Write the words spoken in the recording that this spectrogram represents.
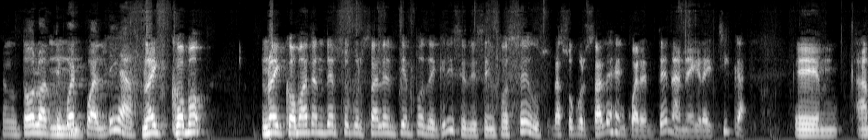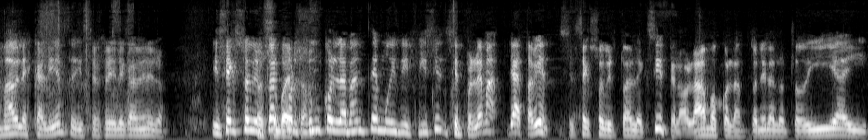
Con todos los anticuerpos al día. No hay cómo, no hay cómo atender sucursales en tiempos de crisis, dice Infoseus. Las sucursales en cuarentena, negra y chica. Eh, amables calientes, dice Freire Camionero. Y sexo virtual por. Zoom con la amante es muy difícil. Si el problema, ya está bien, si el sexo virtual existe, lo hablábamos con la Antonella el otro día y,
